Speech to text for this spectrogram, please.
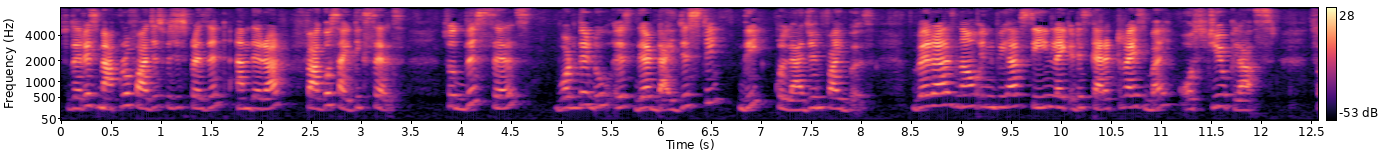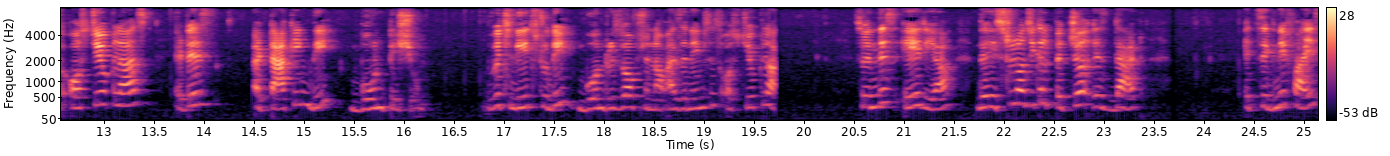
so there is macrophages which is present and there are phagocytic cells. So these cells what they do is they are digesting the collagen fibers. Whereas now in we have seen like it is characterized by osteoclast. So osteoclast, it is attacking the bone tissue which leads to the bone resorption. Now as the name says osteoclast. So in this area, the histological picture is that it signifies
